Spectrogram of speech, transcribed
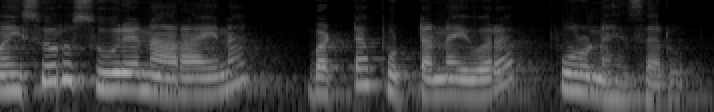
ಮೈಸೂರು ಸೂರ್ಯನಾರಾಯಣ ಭಟ್ಟ ಪುಟ್ಟಣ್ಣ ಇವರ ಪೂರ್ಣ ಹೆಸರು.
